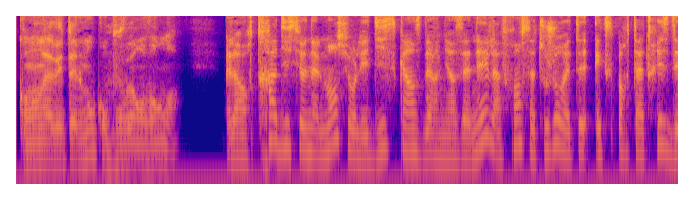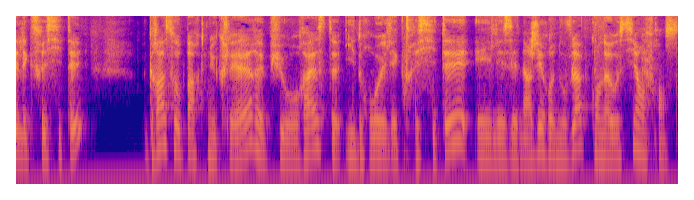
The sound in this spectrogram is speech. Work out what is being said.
qu'on en avait tellement qu'on pouvait en vendre. Alors traditionnellement, sur les 10-15 dernières années, la France a toujours été exportatrice d'électricité grâce au parc nucléaire et puis au reste, hydroélectricité et les énergies renouvelables qu'on a aussi en France.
